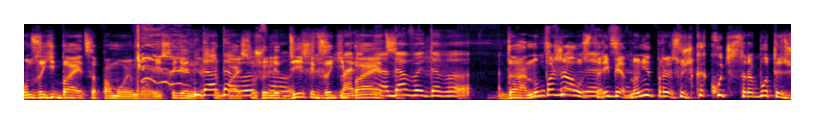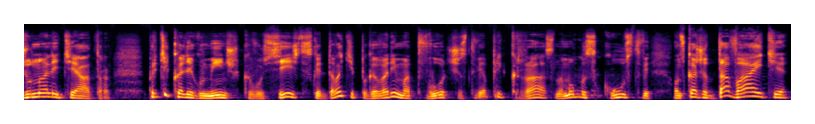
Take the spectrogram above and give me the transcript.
Он загибается, по-моему, если я не ошибаюсь, уже лет правы. 10 загибается. Давай, давай. Да, ну, пожалуйста, ребят, ну нет. Слушай, как хочется работать в журнале «Театр». Прийти к коллегу Меньшикову, сесть и сказать, давайте поговорим о творчестве, о прекрасном, об искусстве. Он скажет, давайте,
